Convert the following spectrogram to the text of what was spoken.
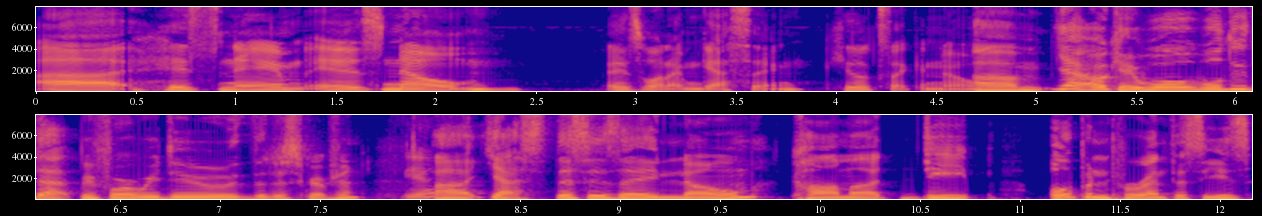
Uh, his name is Gnome, is what I'm guessing. He looks like a gnome. Um, yeah, okay, well, we'll do that before we do the description. Yeah. Uh, yes, this is a gnome, comma, deep, open parentheses,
